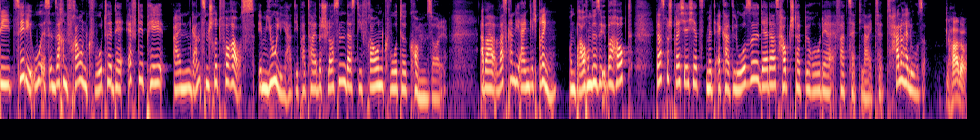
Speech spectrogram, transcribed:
Die CDU ist in Sachen Frauenquote der FDP einen ganzen Schritt voraus. Im Juli hat die Partei beschlossen, dass die Frauenquote kommen soll. Aber was kann die eigentlich bringen? Und brauchen wir sie überhaupt? Das bespreche ich jetzt mit Eckhard Lose, der das Hauptstadtbüro der FAZ leitet. Hallo, Herr Lose. Hallo.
